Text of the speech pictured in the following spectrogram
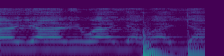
wáyá rí wáyá wáyá.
